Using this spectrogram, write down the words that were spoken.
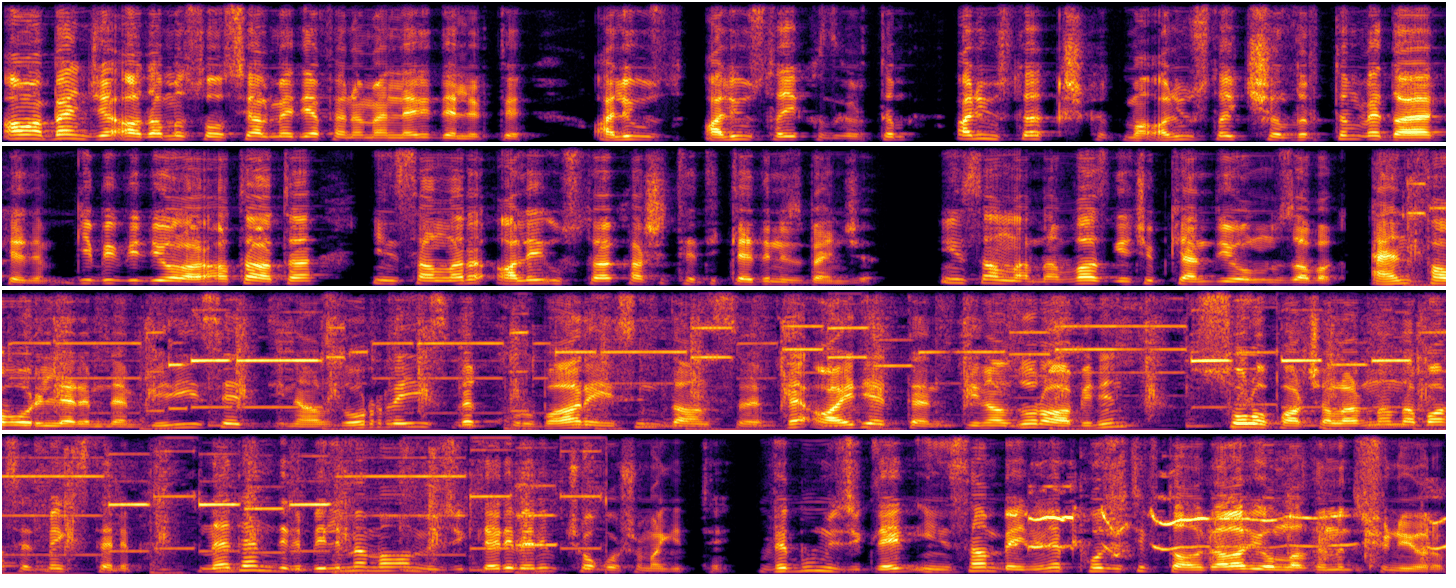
Ama bence adamı sosyal medya fenomenleri delirtti. Ali, Ali Usta'yı kızgırttım, Ali Usta'ya kışkırtma, Ali Usta'yı çıldırttım ve dayak yedim gibi videolar ata ata insanları Ali Usta'ya karşı tetiklediniz bence. İnsanlardan vazgeçip kendi yolunuza bak. En favorilerimden biri ise Dinozor Reis ve Kurbağa Reis'in dansı ve ayrıyetten Dinozor abinin solo parçalarından da bahsetmek isterim. Nedendir bilmem ama müzikleri benim çok hoşuma gitti. Ve bu müziklerin insan beynine pozitif dalgalar yolladığını düşünüyorum.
